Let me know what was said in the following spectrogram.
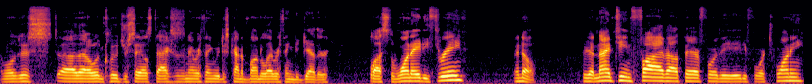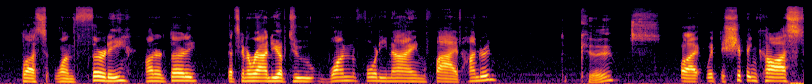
and we'll just uh, that'll include your sales taxes and everything. We just kind of bundle everything together, plus the 183. I know. So we got 19.5 out there for the 8420, plus 130, 130. That's gonna round you up to 149,500. Okay. But with the shipping cost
